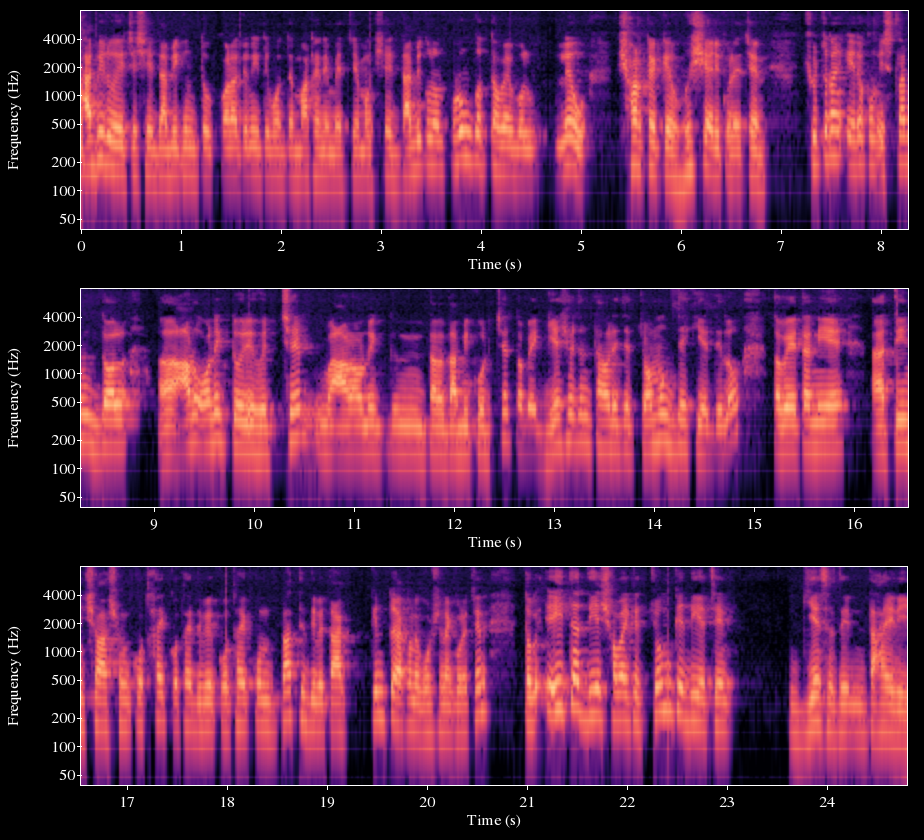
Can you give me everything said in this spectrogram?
দাবি রয়েছে, সেই দাবি কিন্তু করার জন্য ইতিমধ্যে মাঠে নেমেছে এবং সেই দাবিগুলো পূরণ করতে হবে বলেও সরকারকে হুঁশিয়ারি করেছেন। সুতরাং এরকম ইসলামিক দল আহ, আরও অনেক তৈরি হচ্ছে বা আরও অনেক তারা দাবি করছে। তবে গিয়েছেন তাহলে যে চমক দেখিয়ে দিল তবে এটা নিয়ে তিনশো আসন কোথায় কোথায় দিবে কোথায় কোন প্রার্থী দিবে তা কিন্তু এখনও ঘোষণা করেছেন। তবে এইটা দিয়ে সবাইকে চমকে দিয়েছেন গিয়েছেন তাহেরি।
